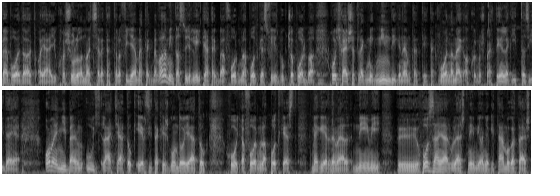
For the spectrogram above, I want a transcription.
weboldalt ajánljuk hasonlóan nagy szeretettel a figyelmetekbe, valamint azt, hogy lépjetek be a Formula Podcast Facebook csoportba, hogyha esetleg még mindig nem tettétek volna meg, akkor most már tényleg itt az ideje. Amennyiben úgy látjátok, érzitek és gondoljátok, hogy a Formula Podcast megérdemel némi ö, hozzájárulást, némi anyagi támogatást,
